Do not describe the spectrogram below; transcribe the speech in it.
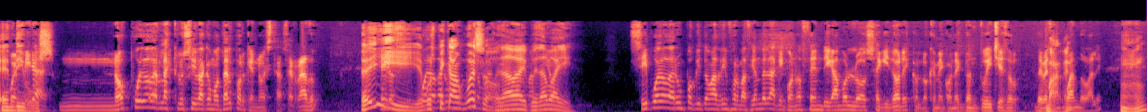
En Pues mira, Dibus. no os puedo dar la exclusiva como tal porque no está cerrado. ¡Ey! sí puedo hemos dar un picado un hueso. más. Cuidado ahí, cuidado ahí. Sí puedo dar un poquito más de información de la que conocen, digamos, los seguidores con los que me conecto en Twitch y eso de vez Vale. en cuando, ¿vale? Ujú.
